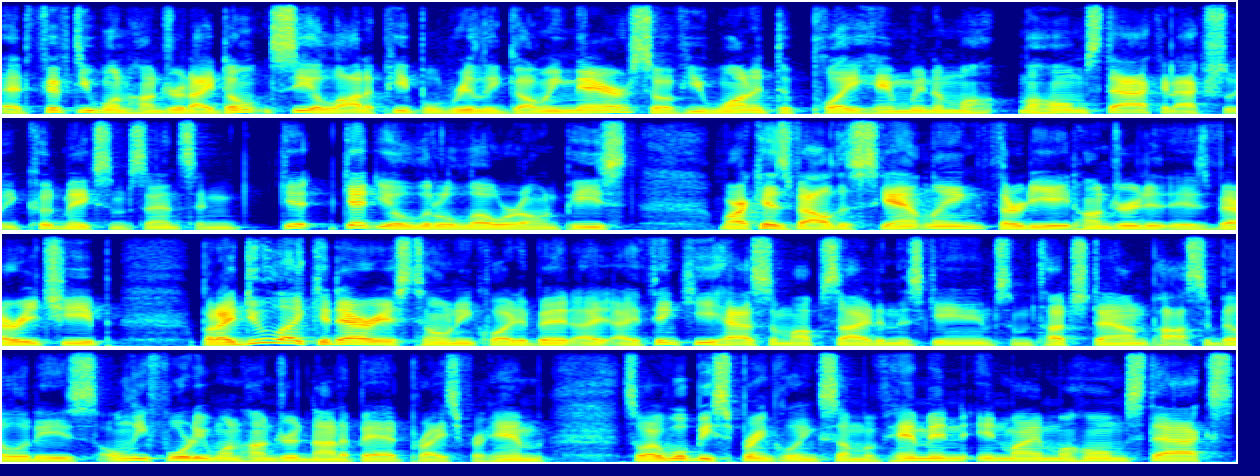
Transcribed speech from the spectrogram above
at 5100 I don't see a lot of people really going there. So if you wanted to play him in a Mahomes stack, it actually could make some sense and get get you a little lower owned piece. Marquez Valdes-Scantling 3800 is very cheap. But I do like Kadarius Toney quite a bit. I, I, think he has some upside in this game, some touchdown possibilities. Only 4,100, not a bad price for him. So I will be sprinkling some of him in in my Mahomes stacks.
